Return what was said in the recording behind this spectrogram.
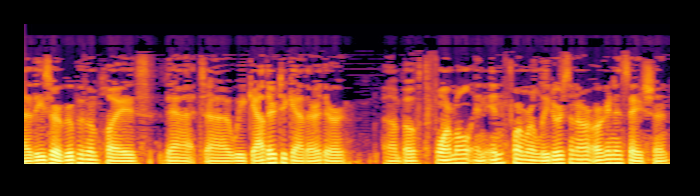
Uh, these are a group of employees that uh, we gathered together. They're uh, both formal and informal leaders in our organization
